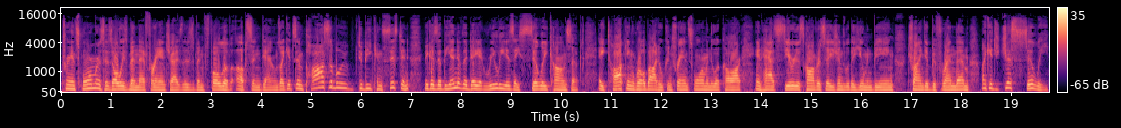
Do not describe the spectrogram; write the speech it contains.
Transformers has always been that franchise that has been full of ups and downs. Like it's impossible to be consistent because at the end of the day, it really is a silly concept. A talking robot who can transform into a car and has serious conversations with a human being trying to befriend them. Like it's just silly.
